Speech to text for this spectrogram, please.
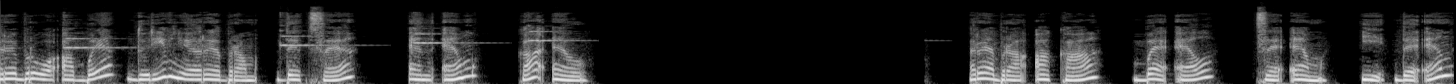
Ребро АБ дорівнює ребрам ДЦ, НМ, КЛ. Ребра АК, БЛ, ЦМ і ДН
